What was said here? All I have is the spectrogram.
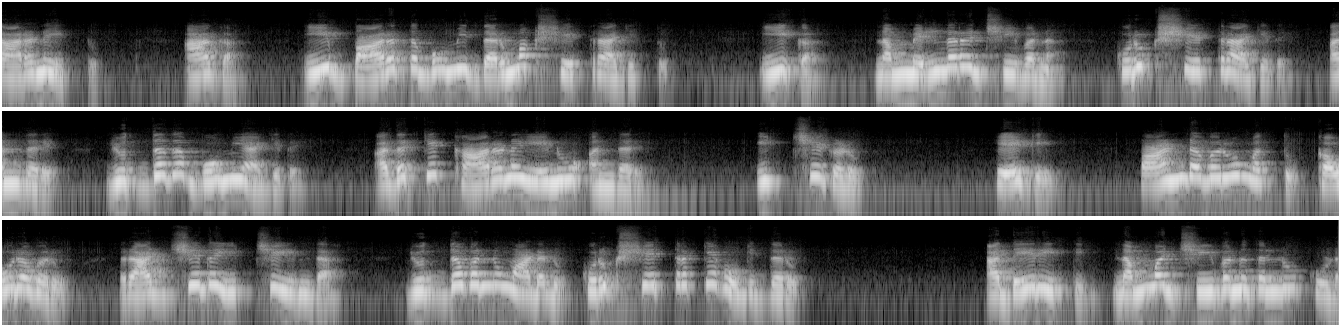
ಧಾರಣೆ ಇತ್ತು. ಆಗ ಈ ಭಾರತ ಭೂಮಿ ಧರ್ಮಕ್ಷೇತ್ರ ಆಗಿತ್ತು. ಈಗ ನಮ್ಮೆಲ್ಲರ ಜೀವನ ಕುರುಕ್ಷೇತ್ರ ಆಗಿದೆ. ಅಂದರೆ ಯುದ್ಧದ ಭೂಮಿಯಾಗಿದೆ. ಅದಕ್ಕೆ ಕಾರಣ ಏನು ಅಂದರೆ, ಇಚ್ಛೆಗಳು. ಹೇಗೆ? ಪಾಂಡವರು ಮತ್ತು ಕೌರವರು ರಾಜ್ಯದ ಇಚ್ಛೆಯಿಂದ ಯುದ್ಧವನ್ನು ಮಾಡಲು ಕುರುಕ್ಷೇತ್ರಕ್ಕೆ ಹೋಗಿದ್ದರು. ಅದೇ ರೀತಿ ನಮ್ಮ ಜೀವನದಲ್ಲೂ ಕೂಡ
